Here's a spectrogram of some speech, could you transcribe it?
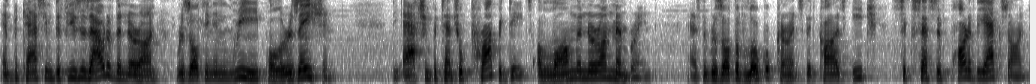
and potassium diffuses out of the neuron, resulting in repolarization. The action potential propagates along the neuron membrane as the result of local currents that cause each successive part of the axon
